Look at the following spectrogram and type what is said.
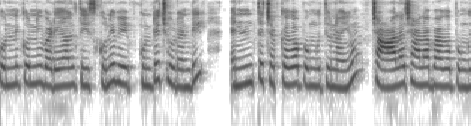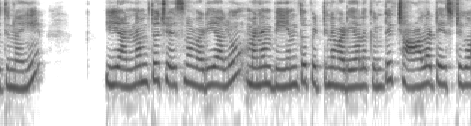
కొన్ని కొన్ని వడియాలు తీసుకొని వేపుకుంటే చూడండి ఎంత చక్కగా పొంగుతున్నాయో చాలా చాలా బాగా పొంగుతున్నాయి. ఈ అన్నంతో చేసిన వడియాలు మనం బియ్యంతో పెట్టిన వడియాల కంటే చాలా టేస్ట్గా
